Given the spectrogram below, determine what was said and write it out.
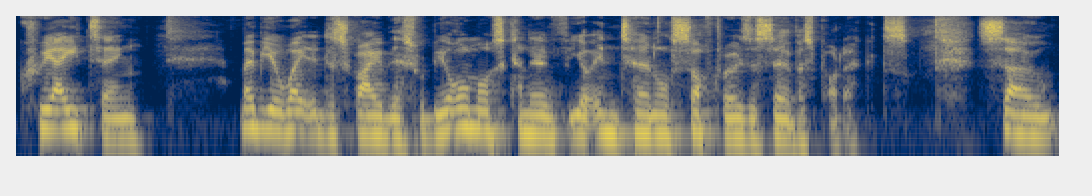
creating maybe a way to describe this would be almost kind of your internal software as a service products. So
